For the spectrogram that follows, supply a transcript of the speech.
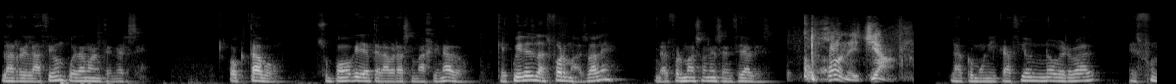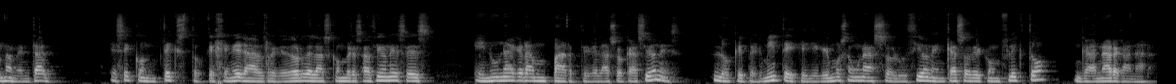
la relación pueda mantenerse. Octavo, supongo que ya te lo habrás imaginado, que cuides las formas, ¿vale? Las formas son esenciales. ¡Cojones ya! La comunicación no verbal es fundamental. Ese contexto que genera alrededor de las conversaciones es, en una gran parte de las ocasiones, lo que permite que lleguemos a una solución en caso de conflicto ganar-ganar.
